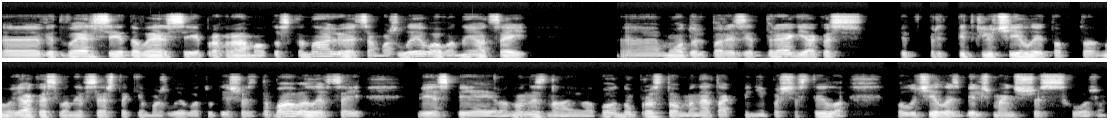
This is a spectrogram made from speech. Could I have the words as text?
е, від версії до версії програма вдосконалюється. Можливо, вони оцей е, модуль Parasite Drag якось під, під, підключили. Тобто, ну, якось вони все ж таки, можливо, туди щось додали в цей VSP Aero. Ну, не знаю. Або ну, просто мене так мені пощастило. Получилось більш-менш щось схоже.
